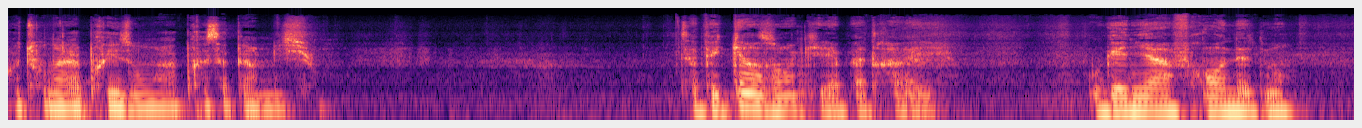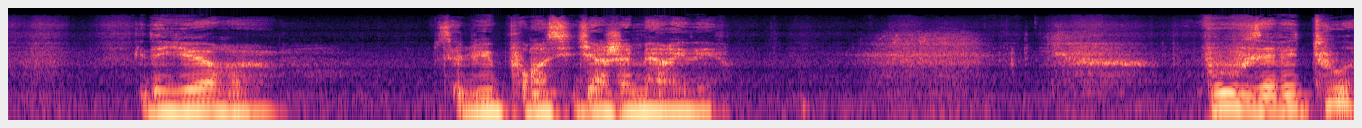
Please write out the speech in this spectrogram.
retourné à la prison après sa permission. Ça fait 15 ans qu'il n'a pas travaillé. Ou gagné un franc, honnêtement. Et d'ailleurs, euh, ça lui est pour ainsi dire jamais arrivé. Vous, vous avez tout.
